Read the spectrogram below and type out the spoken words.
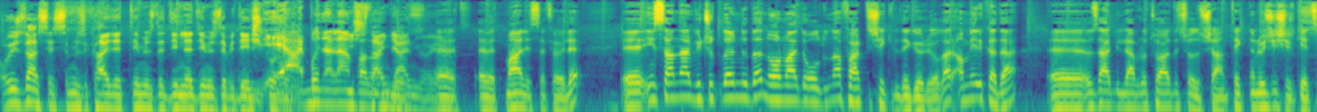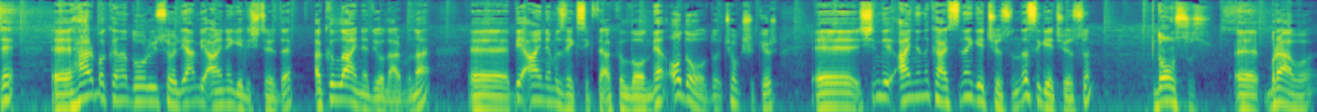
O yüzden sesimizi kaydettiğimizde, dinlediğimizde bir değişik oluyor. Ya bu ne lan İşten falan gelmiyor yani. Evet, evet maalesef öyle. Ee, insanlar vücutlarını da normalde olduğundan farklı şekilde görüyorlar. Amerika'da e, özel bir laboratuvarda çalışan teknoloji şirketi e, her bakana doğruyu söyleyen bir ayna geliştirdi. Akıllı ayna diyorlar buna. E, bir aynamız eksikti akıllı olmayan. O da oldu çok şükür. E, şimdi aynanın karşısına geçiyorsun. Nasıl geçiyorsun? Donsuz. E, bravo.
